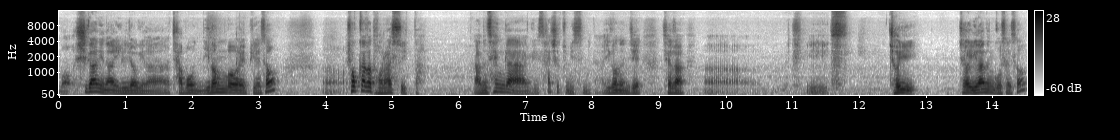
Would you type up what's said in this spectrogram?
뭐 시간이나 인력이나 자본 이런 거에 비해서 어 효과가 덜 할 수 있다. 라는 생각이 사실 좀 있습니다. 이거는 이제 제가 어, 이 저희 제가 일하는 곳에서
